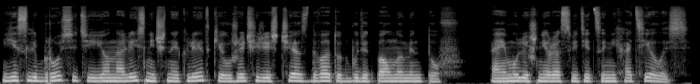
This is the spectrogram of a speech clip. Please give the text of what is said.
Если бросить ее на лестничной клетке, уже через час-два тут будет полно ментов. А ему лишний раз светиться не хотелось.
